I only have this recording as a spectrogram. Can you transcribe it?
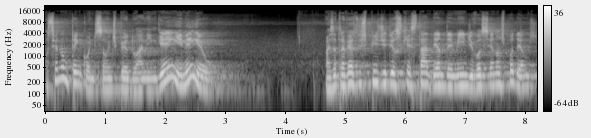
Você não tem condição de perdoar ninguém e nem eu. Mas através do Espírito de Deus que está dentro de mim e de você, nós podemos.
